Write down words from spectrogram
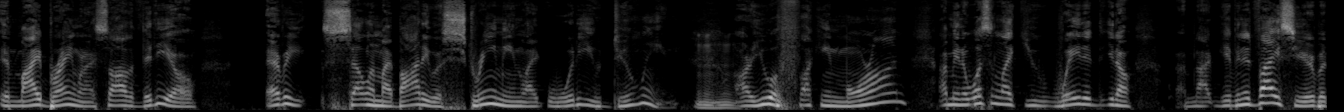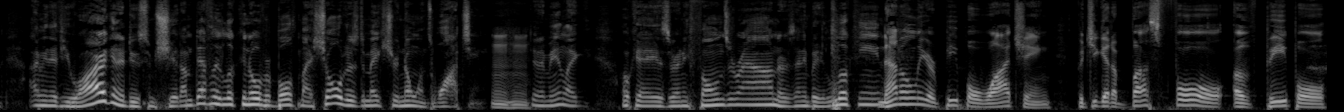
in my brain when I saw the video, every cell in my body was screaming, like, "What are you doing? Mm-hmm. Are you a fucking moron?" I mean, it wasn't like you waited. You know, I'm not giving advice here, but I mean, if you are going to do some shit, I'm definitely looking over both my shoulders to make sure no one's watching. Do you know what I mean? Like, okay, is there any phones around, or is anybody looking? Not only are people watching, but you get a bus full of people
